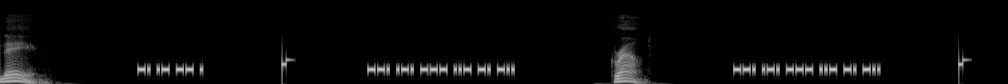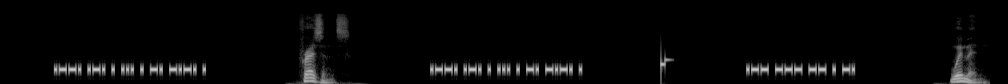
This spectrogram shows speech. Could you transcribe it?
Name. Ground. Presence. Women.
